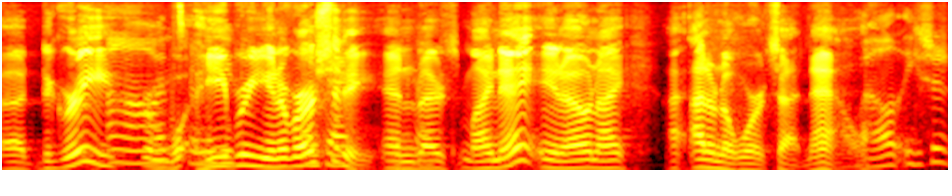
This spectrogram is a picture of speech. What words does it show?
a degree Oh, from really- Hebrew University, and there's my name, you know, and I, I, I don't know where it's at now. well, you should.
